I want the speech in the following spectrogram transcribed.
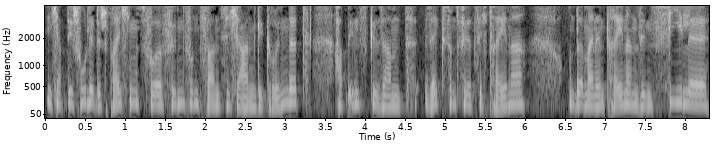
ich habe die Schule des Sprechens vor 25 Jahren gegründet, habe insgesamt 46 Trainer. Unter meinen Trainern sind viele,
